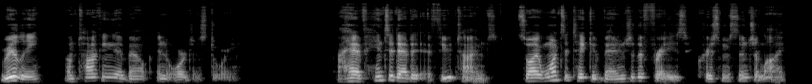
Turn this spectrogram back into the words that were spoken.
Really, I'm talking about an origin story. I have hinted at it a few times, so I want to take advantage of the phrase Christmas in July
